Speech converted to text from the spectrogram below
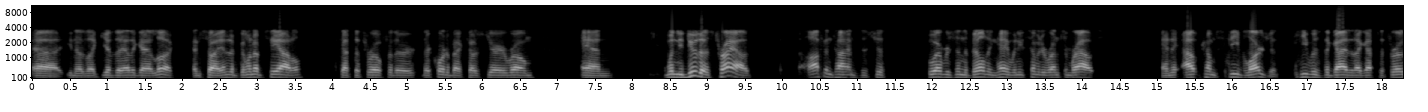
Uh, you know, like give the other guy a look." And so I ended up going up to Seattle, got to throw for their their quarterback coach Jerry Rhome, and when you do those tryouts, oftentimes it's just whoever's in the building. Hey, we need somebody to run some routes, and out comes Steve Largent. He was the guy that I got to throw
